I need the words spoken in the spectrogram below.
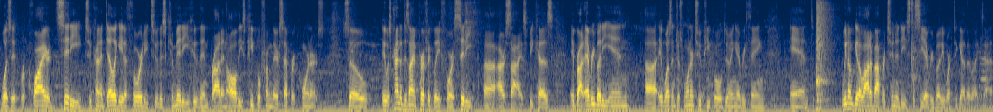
was it required city to kind of delegate authority to this committee who then brought in all these people from their separate corners. So it was kind of designed perfectly for a city uh, our size because it brought everybody in. Uh, it wasn't just one or two people doing everything. And we don't get a lot of opportunities to see everybody work together like that.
